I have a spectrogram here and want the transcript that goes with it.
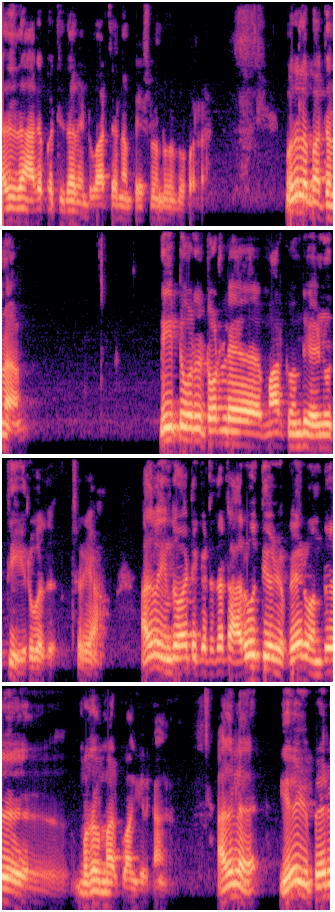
அதுதான் அதை பற்றி தான் ரெண்டு வார்த்தை நான் பேசணும்னு விரும்பப்படுறேன் முதல்ல பார்த்தோன்னா நீட்டு ஒரு டோட்டல் மார்க் வந்து எழுநூற்றி இருபது சரியா? அதில் இந்த வாட்டி கிட்டத்தட்ட அறுபத்தி ஏழு பேர் வந்து முதல் மார்க் வாங்கியிருக்காங்க. அதில் ஏழு பேர்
